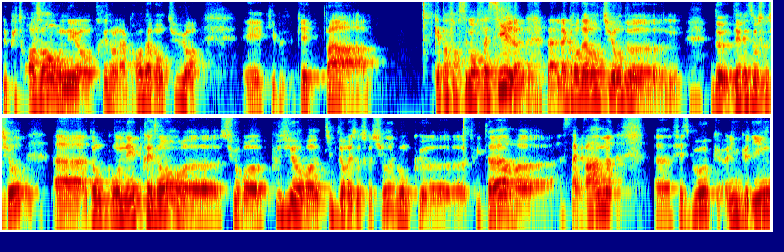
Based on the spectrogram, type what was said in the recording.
depuis trois ans, on est entré dans la grande aventure et qui n'est pas qui n'est pas forcément facile, la, grande aventure de, des réseaux sociaux. Euh, donc, on est présent euh, sur euh, plusieurs types de réseaux sociaux, donc Twitter, Instagram, Facebook, LinkedIn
